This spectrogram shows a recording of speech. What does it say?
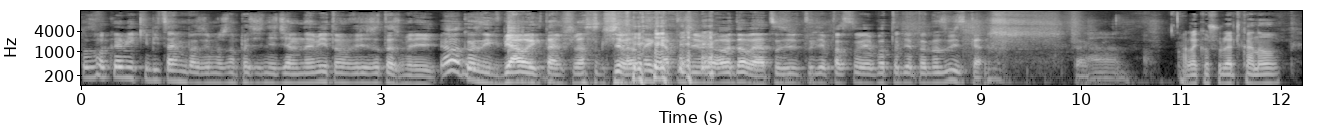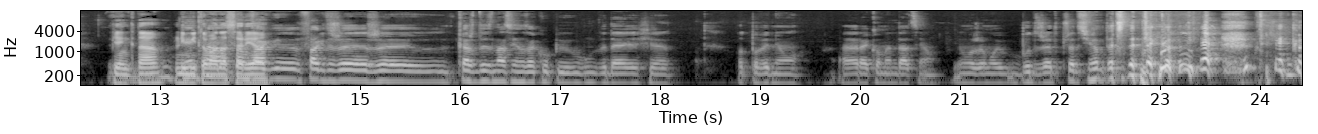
to zwykłymi kibicami, bardziej można powiedzieć niedzielnymi, to mówili, że też mieli o, górnik w białych, tam Śląsk zielonych, a później mówią, o dobra, coś tu nie pasuje, bo to nie te nazwiska. Tak. A, Ale koszuleczka, no, piękna, Piękna limitowana sam seria. Fakt, fakt że, że każdy z nas ją zakupił, wydaje się odpowiednią e, rekomendacją. Mimo, że mój budżet przedświąteczny tego nie, tego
